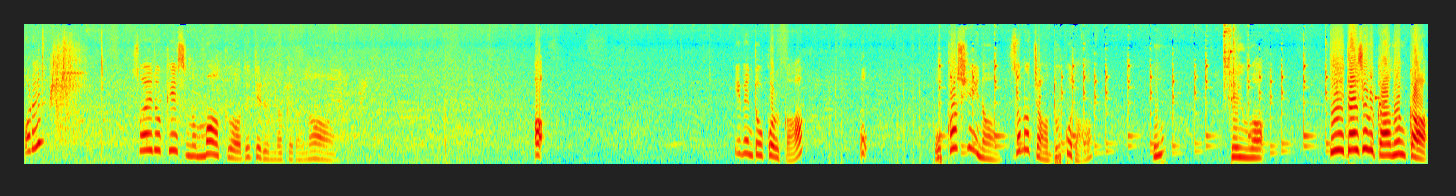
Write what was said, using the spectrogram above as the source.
あれ？サイドケースのマークは出てるんだけどな。あイベント起こるか？お、おかしいな。さなちゃんはどこだ？ん？電話。で、大丈夫か？なんか、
